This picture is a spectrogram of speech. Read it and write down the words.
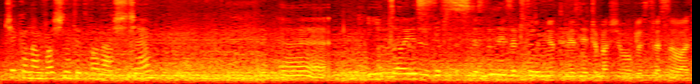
Ucieka nam właśnie te 12. E, I to jest... Następny jest za 4 minuty, więc nie trzeba się w ogóle stresować.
